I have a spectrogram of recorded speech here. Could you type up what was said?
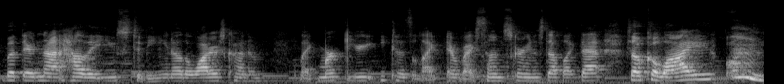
but they're not how they used to be. You know, the water's kind of like murky because of like everybody's sunscreen and stuff like that. So Kauai,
